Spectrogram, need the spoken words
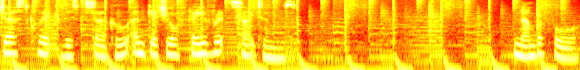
just click this circle and get your favorites items. Number 4.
